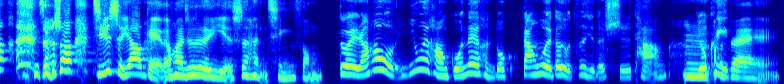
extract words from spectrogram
只是说即使要给的话，就是也是很轻松。对，然后因为好像国内很多单位都有自己的食堂，嗯有可以对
